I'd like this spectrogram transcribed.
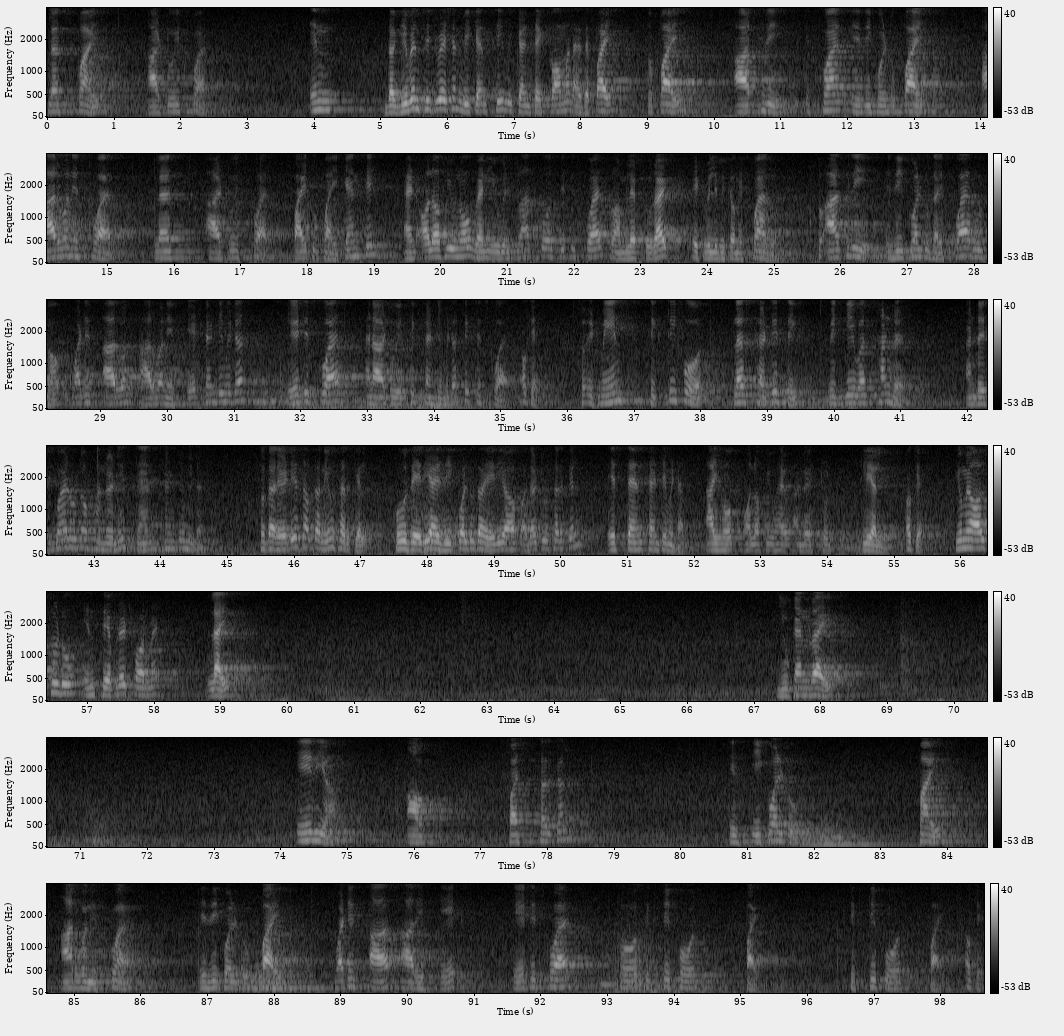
plus pi r 2 square. In the given situation we can see we can take common as a pi. So, pi r 3 square is equal to pi r 1 square plus r 2 square pi to pi cancel and all of you know when you will transpose this square from left to right it will become a square root. So, R 3 is equal to the square root of what is R 1? R 1 is 8 centimeter. So, 8 square and R 2 is 6 centimeter 6 square. Okay. So, it means 64 plus 36 which give us 100 and the square root of 100 is 10 centimeter. So, the radius of the new circle whose area is equal to the area of other two circle is 10 centimeter. I hope all of you have understood clearly. Okay. You may also do in separate format like you can write area of first circle is equal to pi r 1 square is equal to pi what is r r is 8 8 square so 64 pi 64 pi okay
